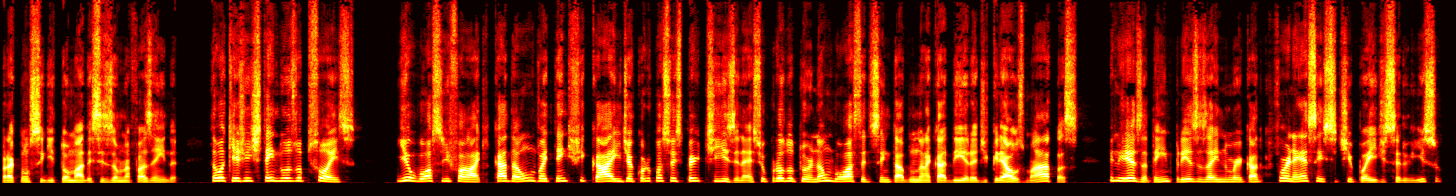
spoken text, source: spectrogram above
para conseguir tomar decisão na fazenda. Então aqui a gente tem duas opções. E eu gosto de falar que cada um vai ter que ficar aí de acordo com a sua expertise, né? Se o produtor não gosta de sentar a bunda na cadeira, de criar os mapas, beleza, tem empresas aí no mercado que fornecem esse tipo aí de serviço.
